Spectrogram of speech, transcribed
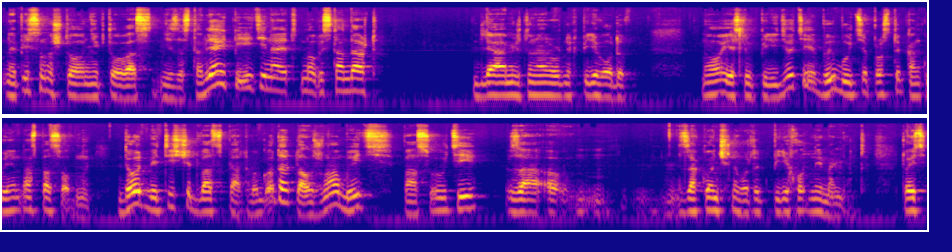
написано, что никто вас не заставляет перейти на этот новый стандарт для международных переводов. Но если вы перейдете, вы будете просто конкурентоспособны. До 2025 года должно быть, по сути, за, э, закончен вот этот переходный момент. То есть,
